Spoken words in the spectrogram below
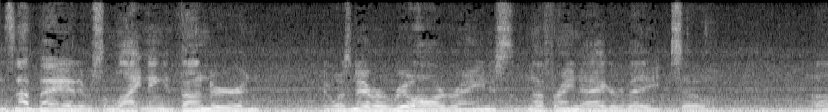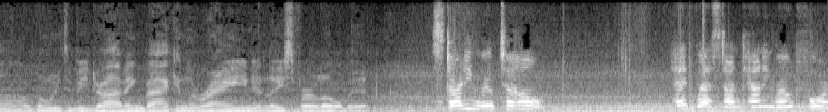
It's not bad. There was some lightning and thunder and it was never a real hard rain. It's enough rain to aggravate. So uh, we're going to be driving back in the rain at least for a little bit. Starting route to home. Head west on County Road 4.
